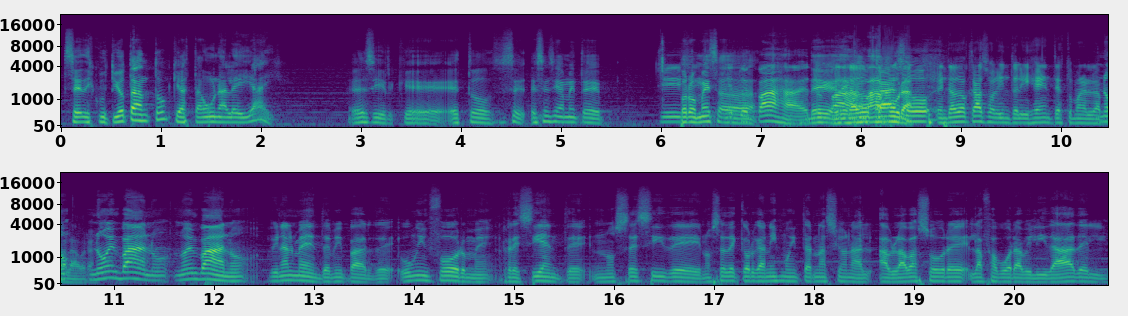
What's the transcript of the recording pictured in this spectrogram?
se discutió tanto que hasta una ley hay. Es decir, que esto es sencillamente Sí, sí, promesa Esto es paja, esto de- es En paja, dado, paja pura. caso, en dado caso, lo inteligente es tomarle la no, palabra. no en vano, no en vano, finalmente, mi parte, un informe reciente, no sé si de, no sé de qué organismo internacional, hablaba sobre la favorabilidad del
